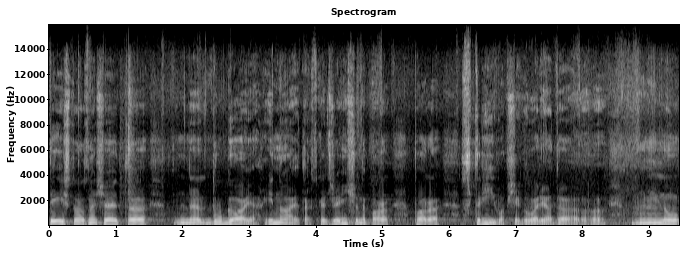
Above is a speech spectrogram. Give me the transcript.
«паратей», что означает э, другая, иная, так сказать, женщина, пара, пара стри, вообще говоря, да. Ну,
